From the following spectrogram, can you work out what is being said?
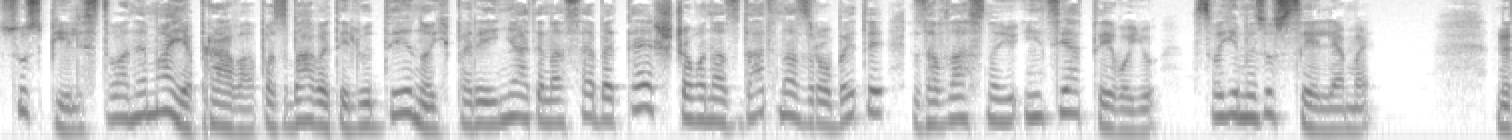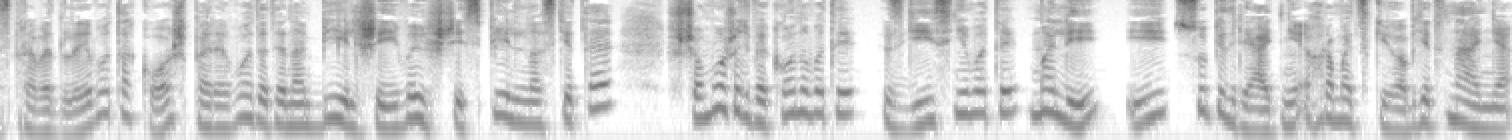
Суспільство не має права позбавити людину і перейняти на себе те, що вона здатна зробити за власною ініціативою, своїми зусиллями. Несправедливо також переводити на більші і вищі спільності те, що можуть виконувати, здійснювати малі і супідрядні громадські об'єднання.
